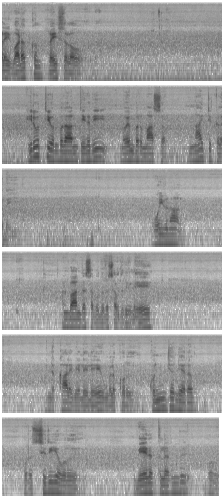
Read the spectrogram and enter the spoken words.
காலை வணக்கம் பிரைசலோ இருபத்தி ஒன்பதாம் தேதி நவம்பர் மாதம் ஞாயிற்றுக்கிழமை. ஓய்வு நாள் அன்பார்ந்த சகோதர சகோதரிகளே இந்த காலை வேளையிலே உங்களுக்கு ஒரு கொஞ்ச நேரம் ஒரு சிறிய ஒரு வேதத்திலிருந்து ஒரு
